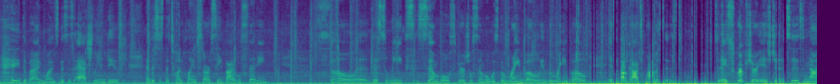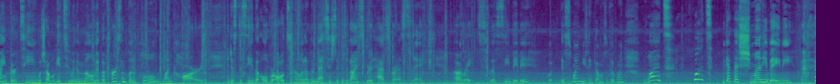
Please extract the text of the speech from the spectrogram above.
Hey, Divine Ones. This is Ashley and Duke, and this is the Twin Flame Star Seed Bible Study. So, this week's symbol, spiritual symbol, was the rainbow, and the rainbow is about God's promises. Today's scripture is Genesis 9:13, which I will get to in a moment. But first, I'm going to pull one card, and just to see the overall tone of the message that the Divine Spirit has for us today. All right, let's see, baby. What this one? You think that one's a good one? What? What? We got that shmoney, baby.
